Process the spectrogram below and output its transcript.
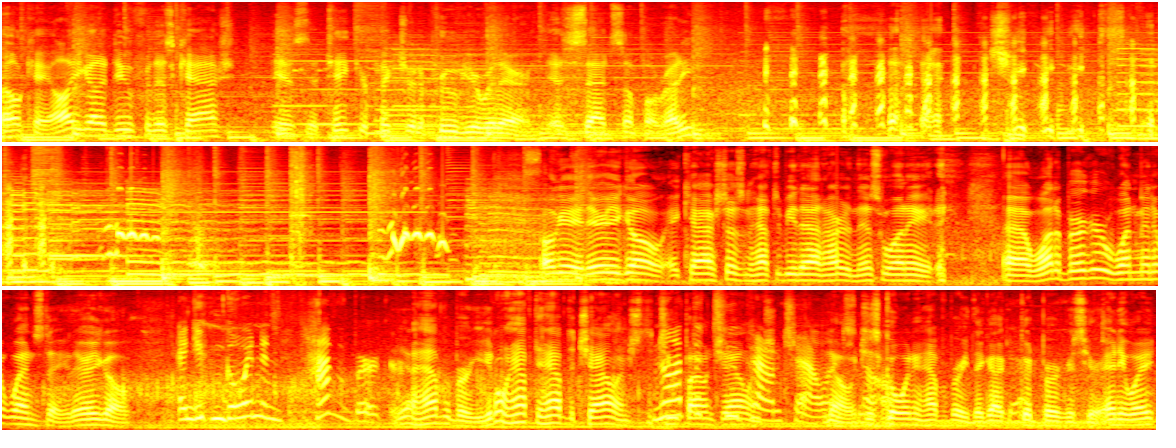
okay all you got to do for this cache is to take your picture to prove you were there. It's that simple. Ready? Jeez okay there you go a cache doesn't have to be that hard and this one ain't uh, what a burger one minute wednesday there you go And you can go in and have a burger. Yeah, have a burger. You don't have to have the challenge, the Not two the pound challenge. two-pound challenge, No, just go in and have a burger. They got Yeah. good burgers here. Anyway,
